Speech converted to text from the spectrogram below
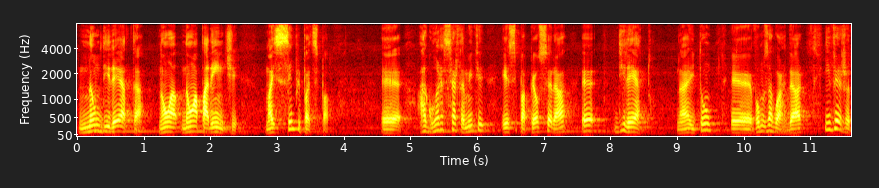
não direta, não, não aparente, mas sempre participou. É, agora, certamente, esse papel será é, direto. Né? Então, é, vamos aguardar. E veja,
